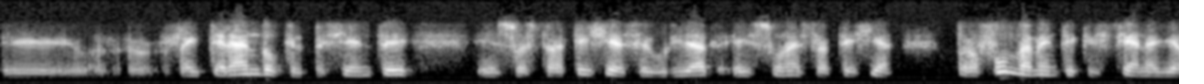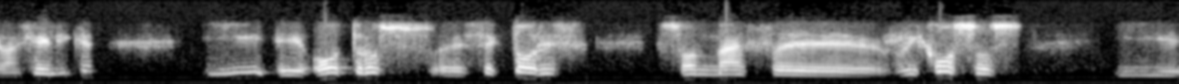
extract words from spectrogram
eh, reiterando que el presidente en su estrategia de seguridad es una estrategia profundamente cristiana y evangélica, y eh, otros sectores son más rijosos y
